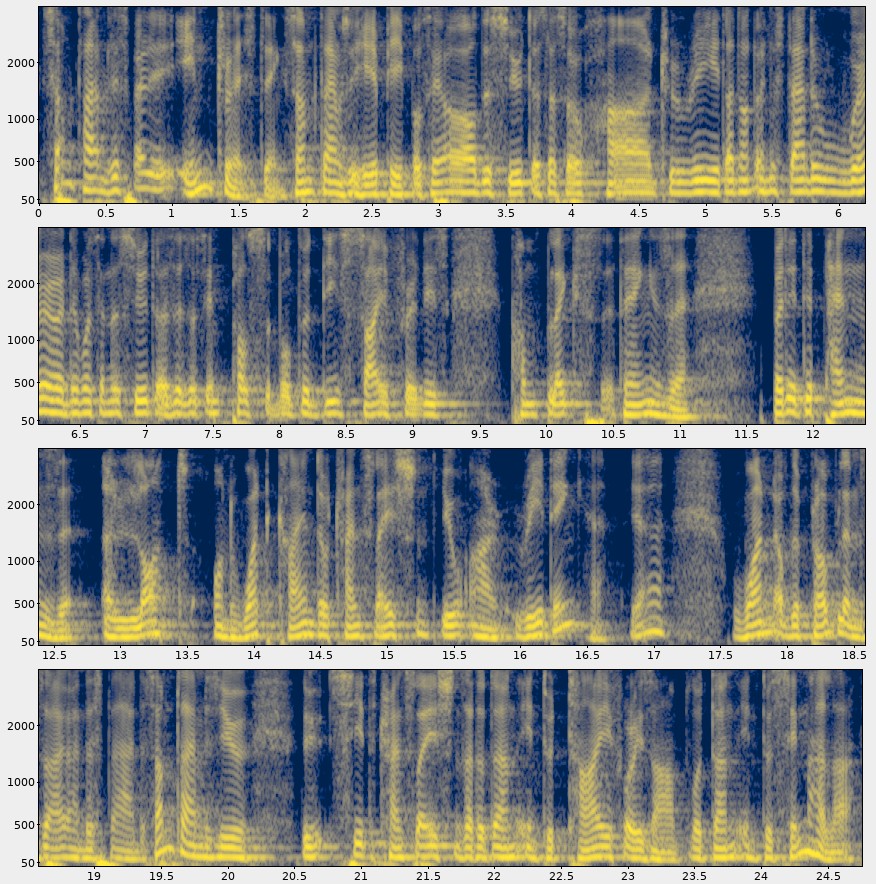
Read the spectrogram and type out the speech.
sometimes it's very interesting. Sometimes you hear people say, "Oh, the sutras are so hard to read. I don't understand a word that was in the sutras. It's just impossible to decipher these complex things." But it depends a lot on what kind of translation you are reading. Yeah, one of the problems I understand. Sometimes you, you see the translations that are done into Thai, for example, or done into Sinhala.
